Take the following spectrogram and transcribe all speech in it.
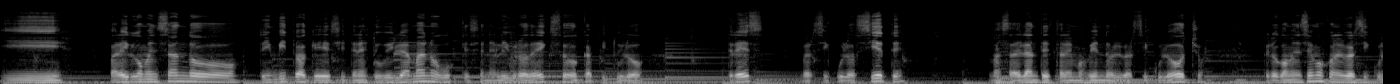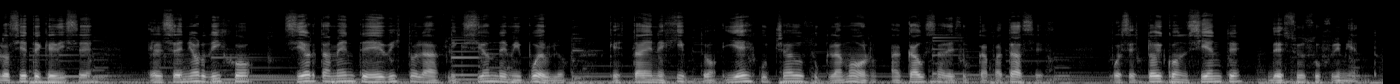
Y para ir comenzando te invito a que si tenés tu Biblia a mano busques en el libro de Éxodo capítulo 3 versículo 7. Más adelante estaremos viendo el versículo 8 pero comencemos con el versículo 7 que dice, El Señor dijo, ciertamente he visto la aflicción de mi pueblo, que está en Egipto, y he escuchado su clamor a causa de sus capataces, pues estoy consciente de sus sufrimientos.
